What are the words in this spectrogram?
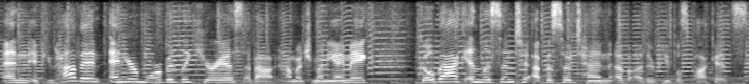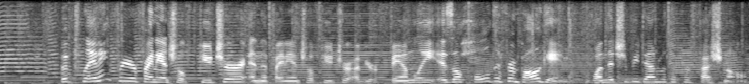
And if you haven't, and you're morbidly curious about how much money I make, go back and listen to episode 10 of Other People's Pockets. But planning for your financial future and the financial future of your family is a whole different ballgame, one that should be done with a professional.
